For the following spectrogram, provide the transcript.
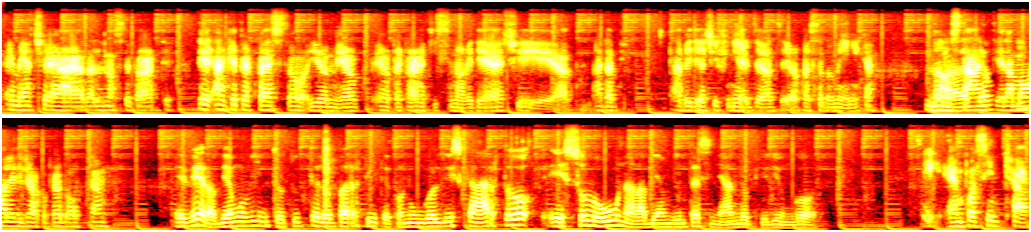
è merce dalle nostre parti. E anche per questo io ero, ero preparatissimo a vederci a, a, a vederci finire 0-0 questa domenica nonostante no, la mole di gioco prodotta. È vero abbiamo vinto tutte le partite con un gol di scarto e solo una l'abbiamo vinta segnando più di un gol. Sì è un po' sin- cioè,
